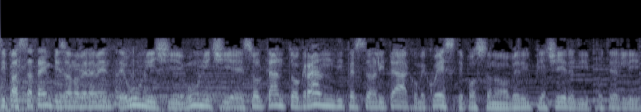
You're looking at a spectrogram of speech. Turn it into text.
Questi passatempi sono veramente unici, unici e soltanto grandi personalità come queste possono avere il piacere di poterli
